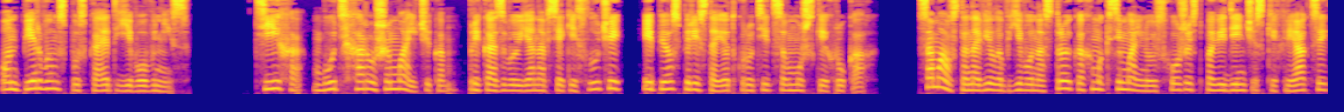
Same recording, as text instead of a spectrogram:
он первым спускает его вниз. «Тихо, будь хорошим мальчиком», — приказываю я на всякий случай, и пес перестает крутиться в мужских руках. Сама установила в его настройках максимальную схожесть поведенческих реакций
